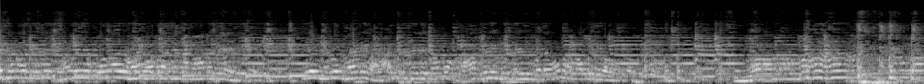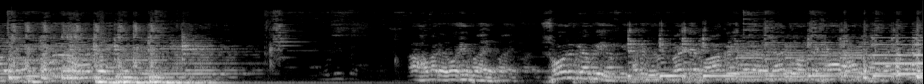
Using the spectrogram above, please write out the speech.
આજ એનો સમય બોલાવ્યો હોય બાબાજીના માનવે એ રોહિતભાઈ સો રૂપિયા બી અને વિનોદભાઈ ને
